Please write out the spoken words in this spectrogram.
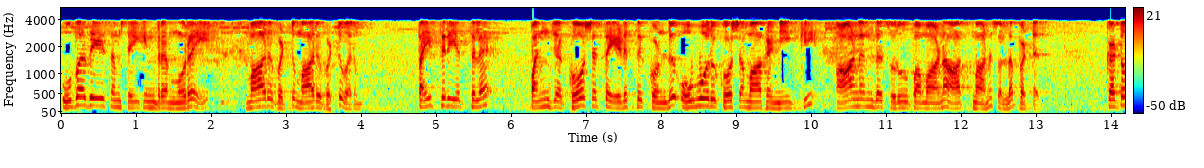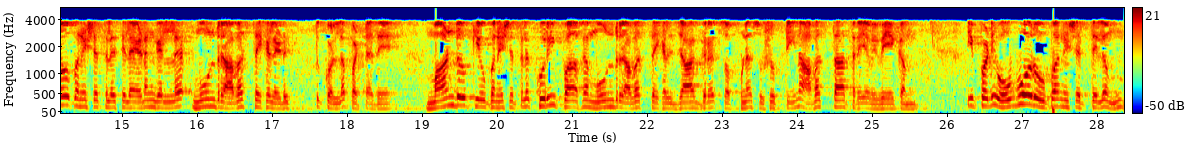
உபதேசம் செய்கின்ற முறை மாறுபட்டு மாறுபட்டு வரும். தைத்திரியத்தில் பஞ்ச கோஷத்தை எடுத்துக்கொண்டு ஒவ்வொரு கோஷமாக நீக்கி ஆனந்த சுரூபமான ஆத்மான்னு சொல்லப்பட்டது. கட்டோபனிஷத்தில் சில இடங்கள்ல மூன்று அவஸ்தைகள் எடுத்துக்கொள்ளப்பட்டது மாண்டூக்கிய உபனிஷத்துல குறிப்பாக மூன்று அவஸ்தைகள் ஜாகிரத் சொப்ன சுஷுப்தின்னு அவஸ்தா திரைய விவேகம். இப்படி ஒவ்வொரு உபனிஷத்திலும்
